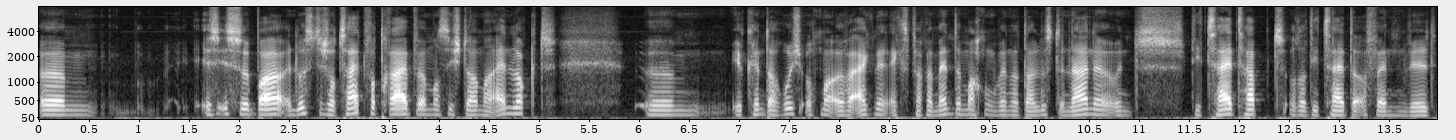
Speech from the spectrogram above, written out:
Ähm, es ist so ein lustiger Zeitvertreib, wenn man sich da mal einloggt. Ähm, ihr könnt da ruhig auch mal eure eigenen Experimente machen, wenn ihr da Lust und Laune und die Zeit habt oder die Zeit da aufwenden wollt.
